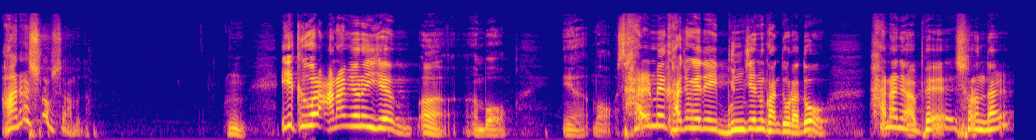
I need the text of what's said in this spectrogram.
안 할 수는 없어 아무도. 음. 이제 그걸 안 하면은 이제 어뭐 예, 뭐 삶의 가정에 대해 문제는 관두라도 하나님 앞에 서는 날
